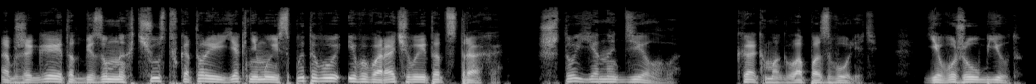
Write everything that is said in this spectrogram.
Обжигает от безумных чувств, которые я к нему испытываю, и выворачивает от страха. Что я наделала? Как могла позволить? Его же убьют.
